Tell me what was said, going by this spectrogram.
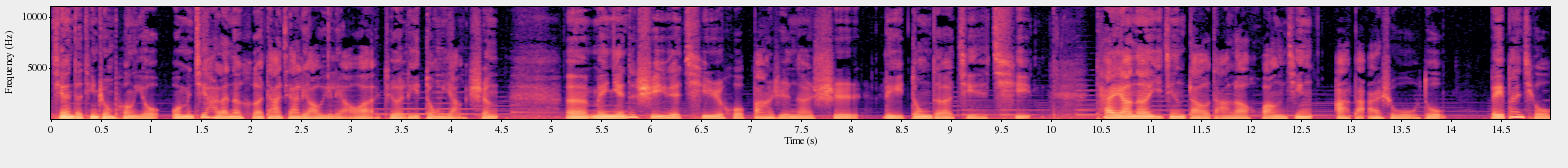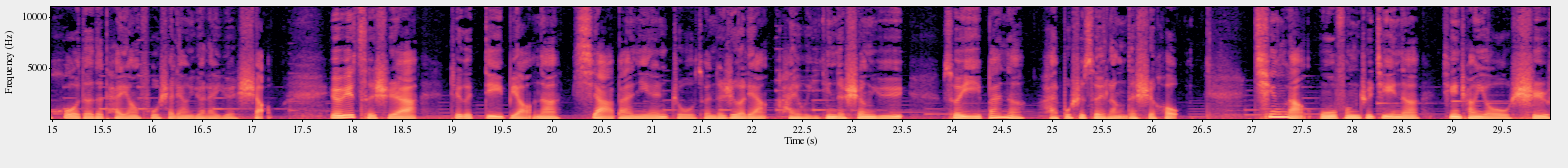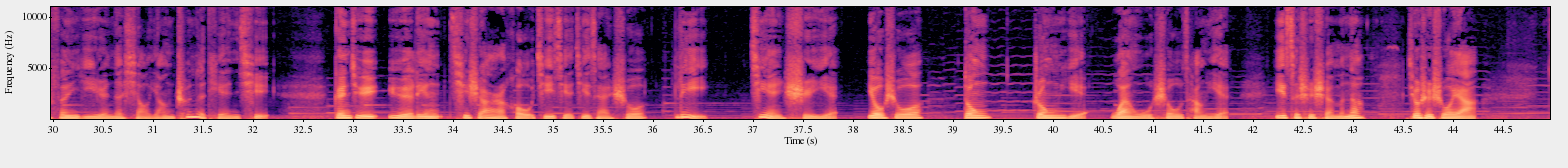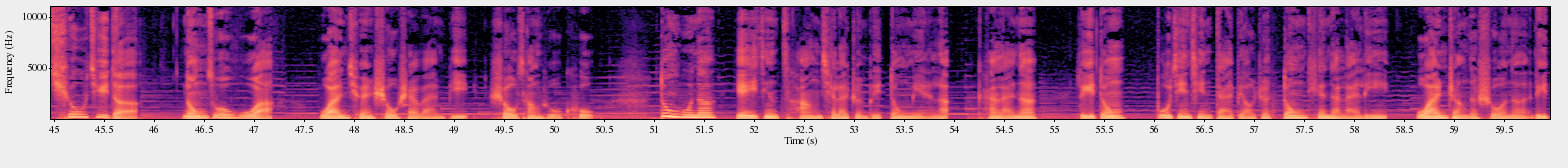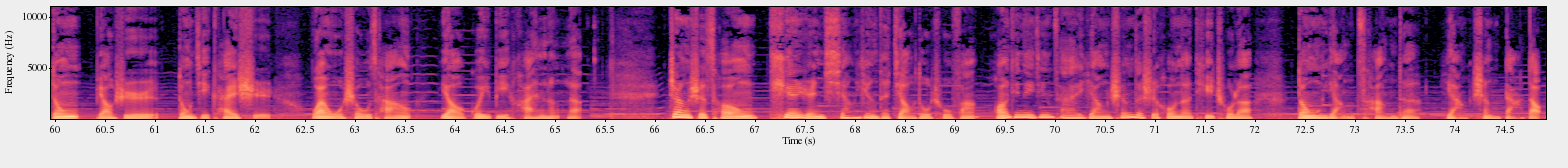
亲爱的听众朋友，我们接下来呢和大家聊一聊啊，这立冬养生。呃，每年的十一月七日或八日呢是立冬的节气，太阳呢已经到达了黄金二百二十五度，北半球获得的太阳辐射量越来越少。由于此时啊，这个地表呢下半年储存的热量还有一定的剩余，所以一般呢还不是最冷的时候。清朗无风之际呢。经常有十分宜人的小阳春的天气。根据《月令七十二候集解》记载说：“立，见时也。”又说：“冬，终也，万物收藏也。”意思是什么呢？就是说呀，秋季的农作物啊，完全收晒完毕，收藏入库；动物呢，也已经藏起来，准备冬眠了。看来呢，立冬不仅仅代表着冬天的来临。完整的说呢，立冬表示冬季开始，万物收藏，要规避寒冷了。正是从天人相应的角度出发，《黄帝内经》在养生的时候呢，提出了冬养藏的养生大道。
